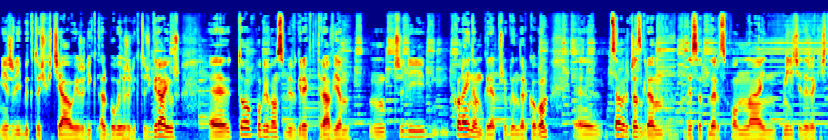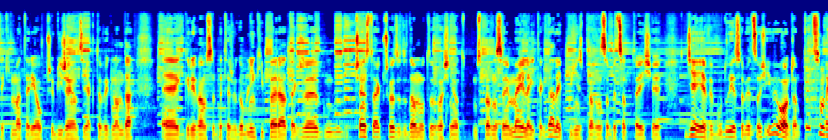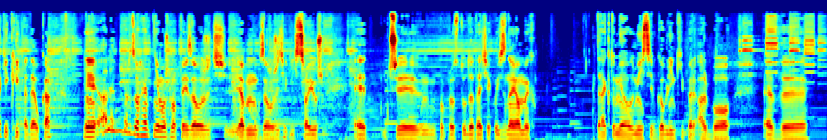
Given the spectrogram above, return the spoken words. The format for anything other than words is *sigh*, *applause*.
jeżeli by ktoś chciał, jeżeli, albo jeżeli ktoś gra już, e, to pogrywam sobie w grę Travian, mm, czyli kolejną grę przeglądarkową. E, cały czas gram w The Settlers Online, mieliście też jakiś taki materiał przybliżający jak to wygląda. Grywam sobie też w Goblin Keepera, także mm, często jak przychodzę do domu to właśnie od, sprawdzam sobie maile i tak dalej, później sprawdzam sobie co tutaj się dzieje, wybuduję sobie coś i wyłączam. To są takie klikadełka, ale bardzo chętnie można tutaj założyć, ja bym mógł założyć jakiś sojusz, e, czy po prostu dodać jakoś znajomych. Tak, to miało miejsce w Goblin Keeper albo w e,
